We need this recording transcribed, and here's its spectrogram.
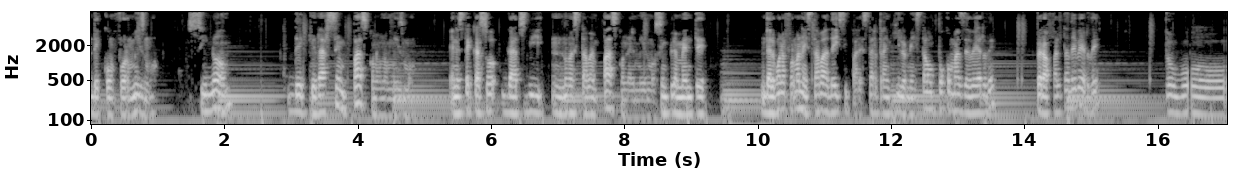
de conformismo, sino de quedarse en paz con uno mismo. En este caso, Gatsby no estaba en paz con él mismo, simplemente de alguna forma necesitaba a Daisy para estar tranquilo, necesitaba un poco más de verde, pero a falta de verde tuvo,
